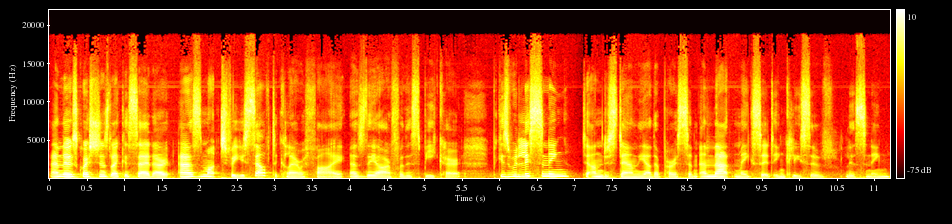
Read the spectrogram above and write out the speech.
And those questions, like I said, are as much for yourself to clarify as they are for the speaker, because we're listening to understand the other person, and that makes it inclusive listening.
